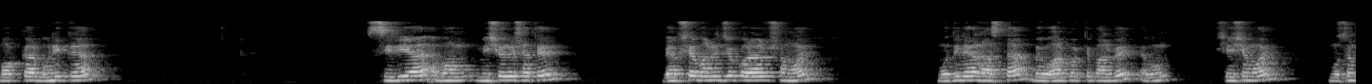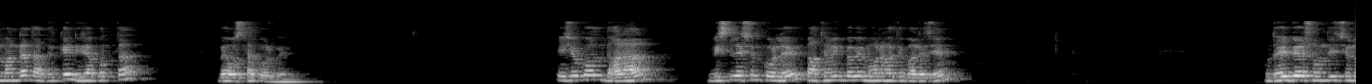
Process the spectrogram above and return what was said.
মক্কার বণিকরা সিরিয়া এবং মিশরের সাথে ব্যবসা বাণিজ্য করার সময় মদিনার রাস্তা ব্যবহার করতে পারবে এবং সেই সময় মুসলমানরা তাদেরকে নিরাপত্তা ব্যবস্থা করবে। এই সকল ধারা বিশ্লেষণ করলে প্রাথমিকভাবে মনে হতে পারে যে হুদাইবিয়া সন্ধি ছিল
